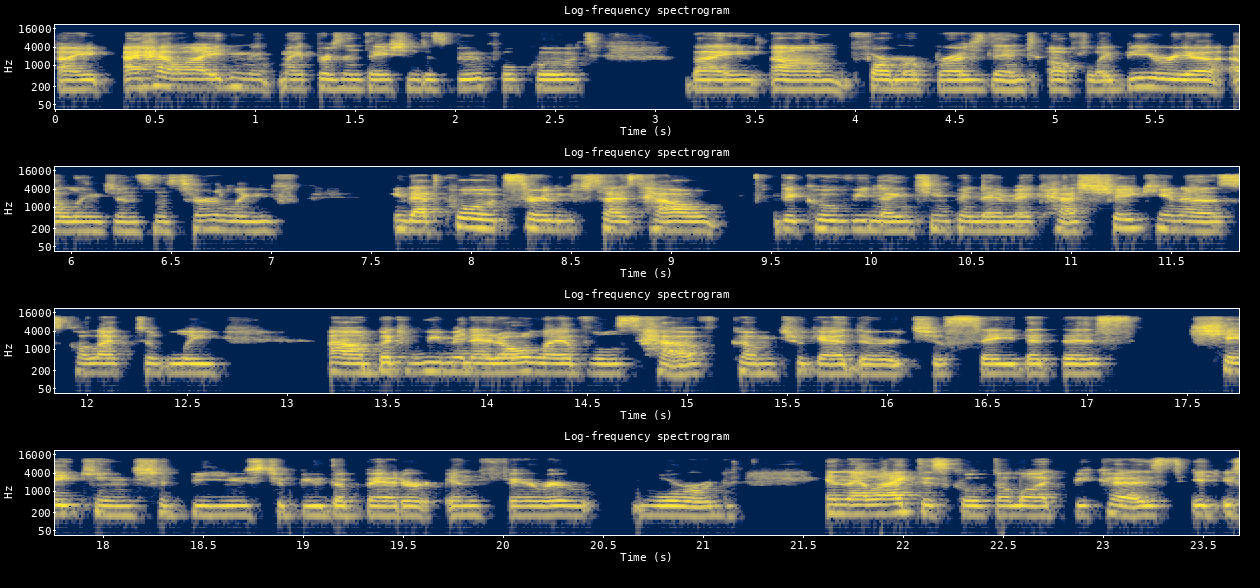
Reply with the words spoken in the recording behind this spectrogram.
I, I highlight in my presentation this beautiful quote by um, former president of Liberia, Ellen Johnson Sirleaf. In that quote, Sirleaf says how the COVID-19 pandemic has shaken us collectively, uh, but women at all levels have come together to say that this shaking should be used to build a better and fairer world. And I like this quote a lot because it it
